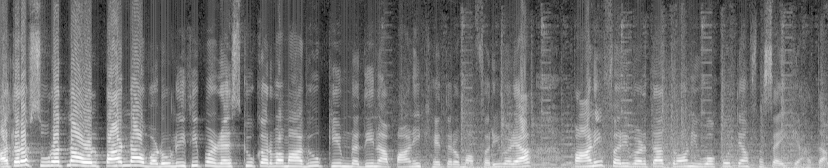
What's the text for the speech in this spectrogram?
આ તરફ સુરતના ઓલપાડના વડોલીથી પણ રેસ્ક્યુ કરવામાં આવ્યું કીમ નદીના પાણી ખેતરોમાં ફરી વળ્યા પાણી ફરી વળતા ત્રણ યુવકો ત્યાં ફસાઈ ગયા હતા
